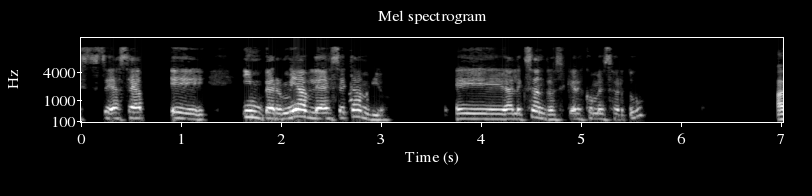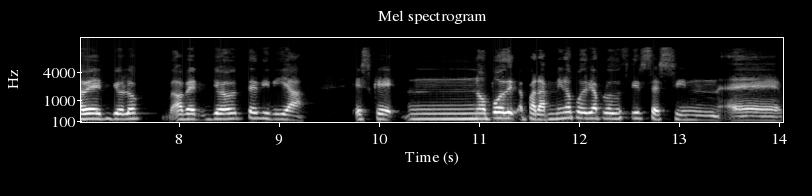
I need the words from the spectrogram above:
sea, sea eh, impermeable a ese cambio? Eh, Alexandra, si quieres comenzar tú. A ver, yo lo, a ver, yo te diría, es que no para mí no podría producirse sin, eh,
